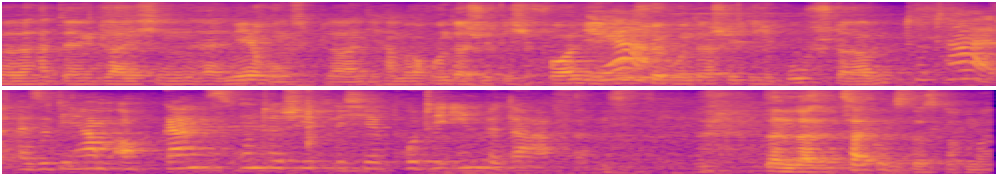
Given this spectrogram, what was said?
äh, hat den gleichen Ernährungsplan. Die haben auch unterschiedliche Vorlieben ja. für unterschiedliche Buchstaben. Total, also die haben auch ganz unterschiedliche Proteinbedarfe. Dann zeig uns das doch mal.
